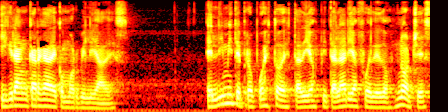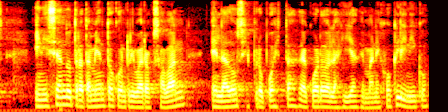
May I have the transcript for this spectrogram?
y gran carga de comorbilidades. El límite propuesto de estadía hospitalaria fue de dos noches, iniciando tratamiento con rivaroxaban en la dosis propuesta de acuerdo a las guías de manejo clínico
